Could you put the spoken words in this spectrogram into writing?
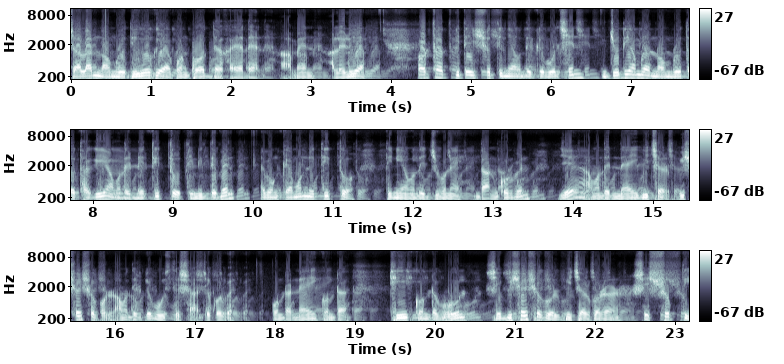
চালান নম্র দিগকে আপন পথ দেখায়া দেন। আমেন। হালেলুয়া। অর্থাৎ পিতা ঈশ্বর তিনি আমাদেরকে বলছেন, যদি আমরা নম্রতা থাকি, আমাদের নেতৃত্ব তিনি দেবেন এবং কেমন নেতৃত্ব তিনি আমাদের জীবনে দান করবেন যে আমাদের ন্যায় বিচার বিষয় সকল আমাদেরকে বুঝতে সাহায্য করবে। কোনটা ন্যায়, কোনটা ঠিক, কোনটা ভুল সে বিষয় সকল বিচার করার সে শক্তি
